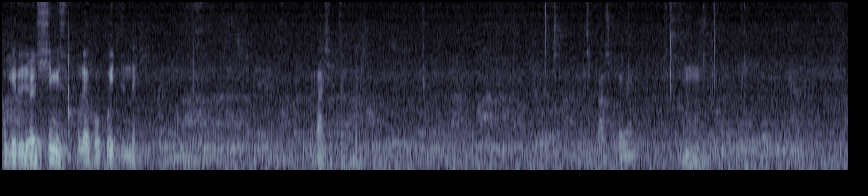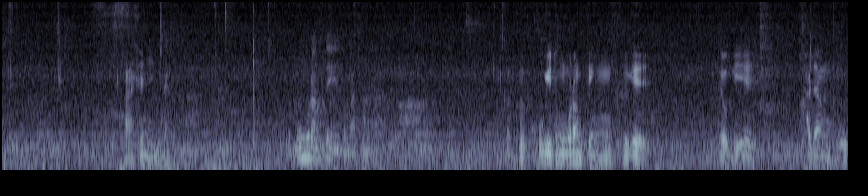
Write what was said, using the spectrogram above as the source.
고기를 열심히 숯불에 굽고 있던데. 맛있던 것 같아. 맛있긴 해. 음. 맛은 있네. 동그랑땡이 더 맛있네. 그러니까 그 고기 동그랑땡 그게 여기에 가장 그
